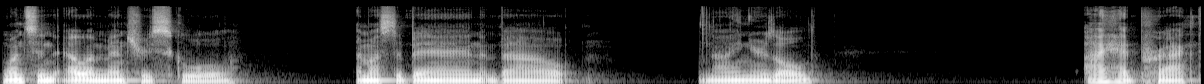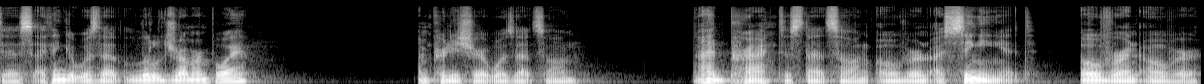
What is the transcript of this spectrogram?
Once in elementary school, I must have been about nine years old. I had practice. I think it was that little drummer boy. I'm pretty sure it was that song. I had practiced that song over and uh, singing it over and over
